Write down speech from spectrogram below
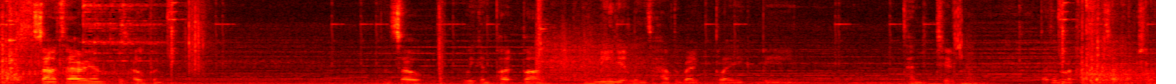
The sanitarium is open. And so we can put Bun immediately to have the red plague be tended to. That didn't look like a tech actually.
